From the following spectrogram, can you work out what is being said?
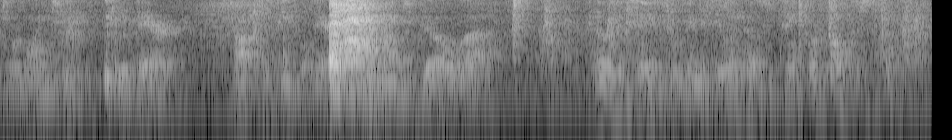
And we're going to it there, talk to people there. We're going to go, uh, those are the things we're going to do and those are the things we're focused on.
